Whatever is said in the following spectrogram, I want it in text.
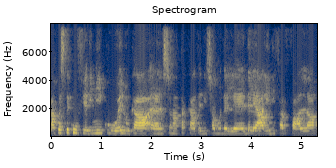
a queste cuffie di Miku e Luca eh, sono attaccate, diciamo, delle, delle ali di farfalla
